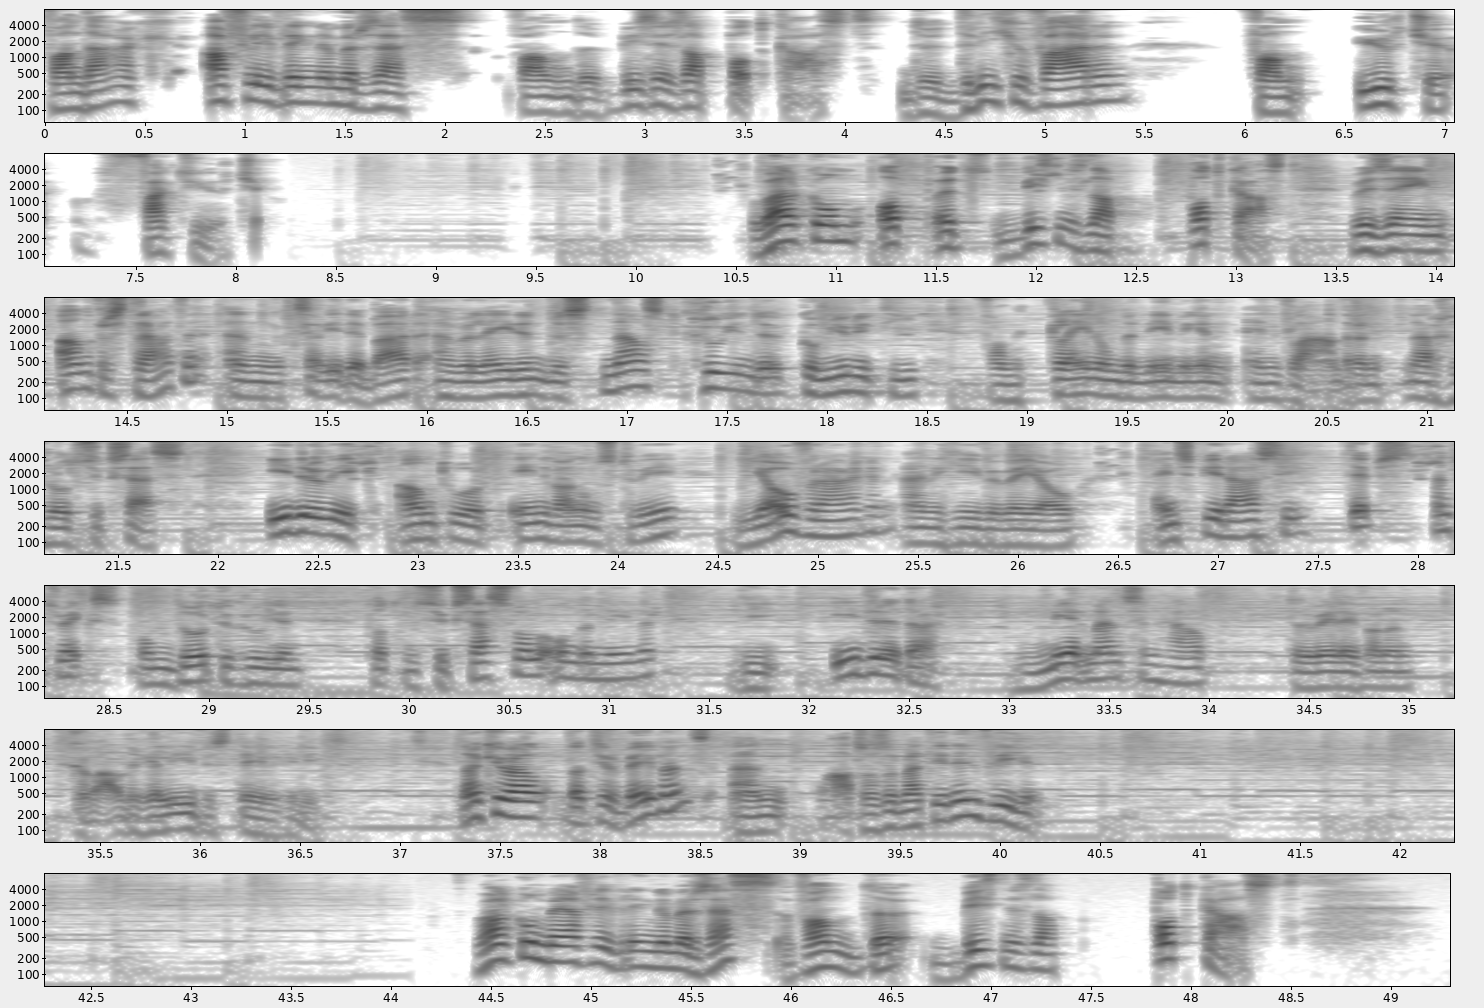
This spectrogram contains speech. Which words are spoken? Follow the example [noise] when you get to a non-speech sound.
Vandaag aflevering nummer 6 van de Business Lab podcast. De drie gevaren van uurtje factuurtje. Welkom op het Business Lab podcast. We zijn Anne Verstraten en Xavier De Baar en we leiden de snelst groeiende community van kleine ondernemingen in Vlaanderen naar groot succes. Iedere week antwoordt een van ons twee jouw vragen en geven wij jou inspiratie, tips en tricks om door te groeien tot een succesvolle ondernemer die iedere dag meer mensen helpt terwijl hij van een geweldige levensstijl geniet. Dankjewel dat je erbij bent en laten we er meteen in vliegen. Welkom bij aflevering nummer 6 van de Business Lab podcast.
